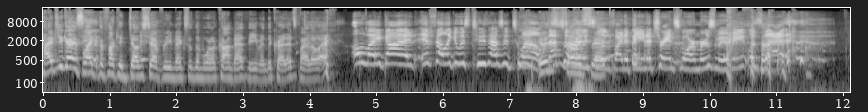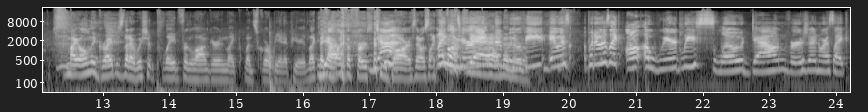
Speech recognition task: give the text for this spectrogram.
How'd you guys like the fucking dubstep remix of the Mortal Kombat theme in the credits, by the way? oh my god, it felt like it was 2012. It was That's so what really sick. solidified it being a Transformers movie, was that. My only gripe is that I wish it played for longer and like when Scorpion appeared. Like they Yeah. got like the first two Yeah. bars and I was like, Like Fuck during yeah! the then they were- movie, it was, but it was like all, a weirdly slowed down version where it's like.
